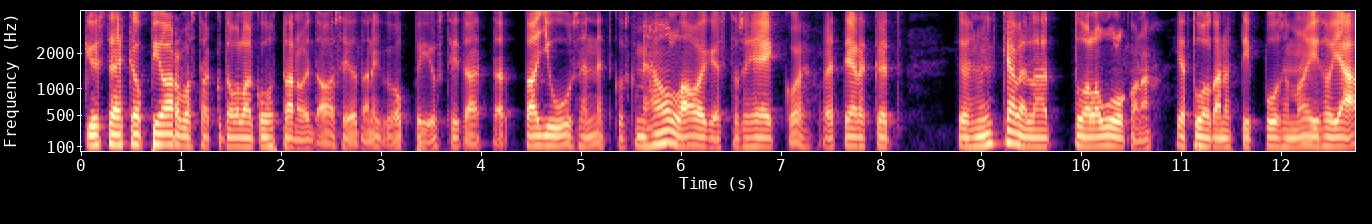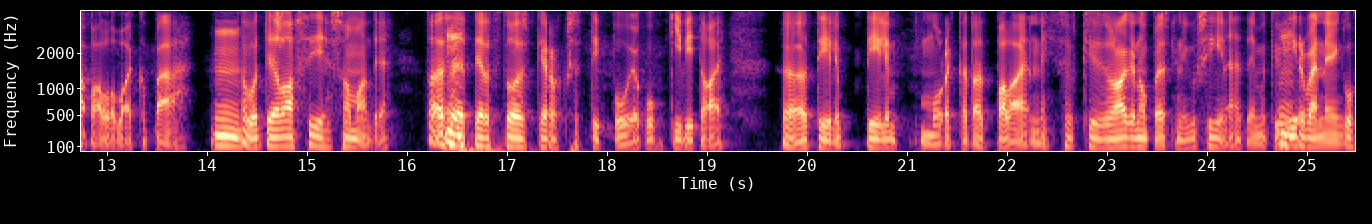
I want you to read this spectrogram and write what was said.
kyllä sitä ehkä oppii arvostaa, kun tavallaan kohtaa noita asioita, niin oppii just sitä, että tajuu sen, että koska mehän ollaan oikeasti tosi heikkoja. Että tiedätkö, että jos me nyt kävellään tuolla ulkona ja tuolta nyt tippuu semmoinen iso jääpallo vaikka päähän, mm. me voit tilaa siihen saman tien. Tai se, mm. että tiedät, että toisesta kerroksesta tippuu joku kivi tai ö, tiilin, tiilin murikka tai palaen, niin se, kyllä se on aika nopeasti niin kuin siinä, että ei me kyllä mm. hirveän, niin kuin,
